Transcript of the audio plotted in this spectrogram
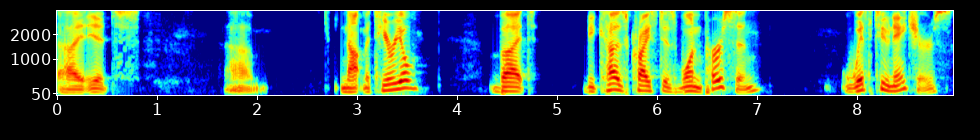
Uh, it's um, not material, but because Christ is one person with two natures,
